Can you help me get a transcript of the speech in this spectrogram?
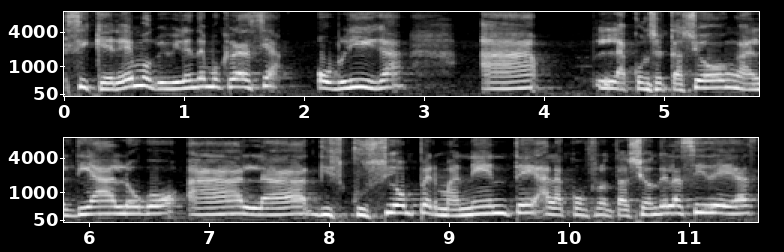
si queremos vivir en democracia obliga a la concertación, al diálogo, a la discusión permanente, a la confrontación de las ideas,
